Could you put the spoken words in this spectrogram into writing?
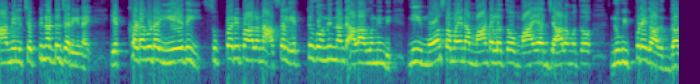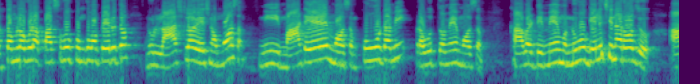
హామీలు చెప్పినట్టు జరిగినాయి. ఎక్కడ కూడా ఏది సుపరిపాలన అసలు ఎట్టుగా ఉండిందంటే అలాగుండింది నీ మోసమైన మాటలతో మాయా జాలముతో నువ్వు ఇప్పుడే కాదు గతంలో కూడా పసుపు కుంకుమ పేరుతో నువ్వు లాస్ట్లో వేసిన మోసం. నీ మాటే మోసం. కూటమి ప్రభుత్వమే మోసం. కాబట్టి మేము నువ్వు గెలిచిన రోజు ఆ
